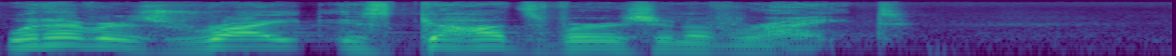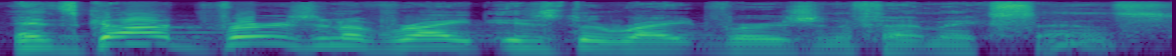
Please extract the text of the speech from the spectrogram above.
Whatever is right is God's version of right. And God's version of right is the right version, if that makes sense.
